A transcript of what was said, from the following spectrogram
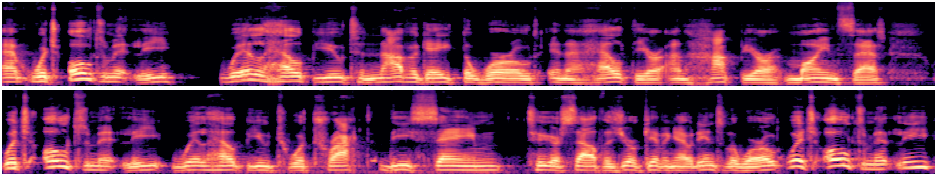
um, which ultimately will help you to navigate the world in a healthier and happier mindset, which ultimately will help you to attract the same to yourself as you're giving out into the world, which ultimately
